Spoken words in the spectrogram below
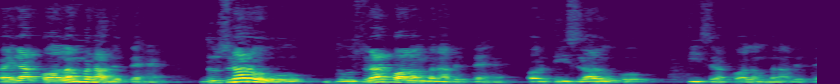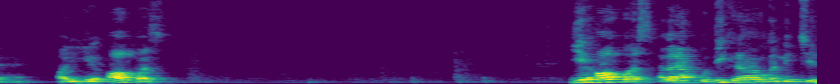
पहला कॉलम बना देते हैं, दूसरा रो को दूसरा कॉलम बना देते हैं, और तीसरा रो को तीसरा कॉलम बना देते हैं। और ये ऑपस ये ऑपस अगर आपको दिख रहा होगा नीचे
